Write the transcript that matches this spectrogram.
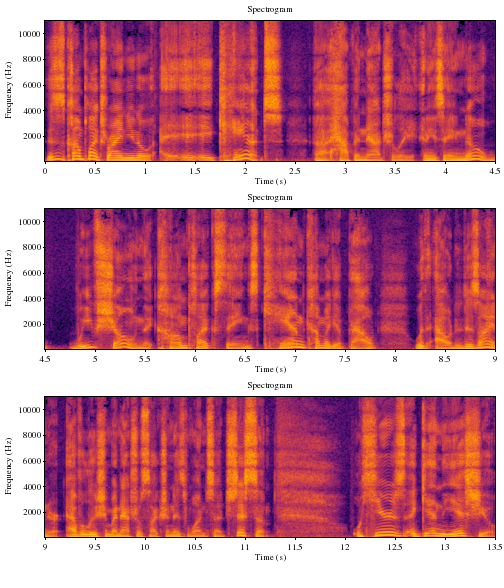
This is complex, Ryan. You know, it, it can't uh, happen naturally. And he's saying, no, we've shown that complex things can come about without a designer. Evolution by natural selection is one such system. Well, here's again the issue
